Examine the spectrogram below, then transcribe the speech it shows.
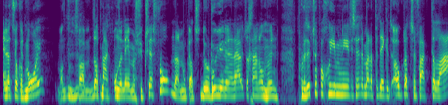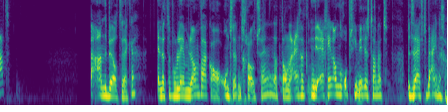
En dat is ook het mooie. Want dat, Mhm. dat maakt ondernemers succesvol. Namelijk dat ze door roeien en ruiten gaan om hun product op een goede manier te zetten. Maar dat betekent ook dat ze vaak te laat aan de bel trekken. En dat de problemen dan vaak al ontzettend groot zijn. En dat dan eigenlijk er geen andere optie meer is dan het bedrijf te beëindigen.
